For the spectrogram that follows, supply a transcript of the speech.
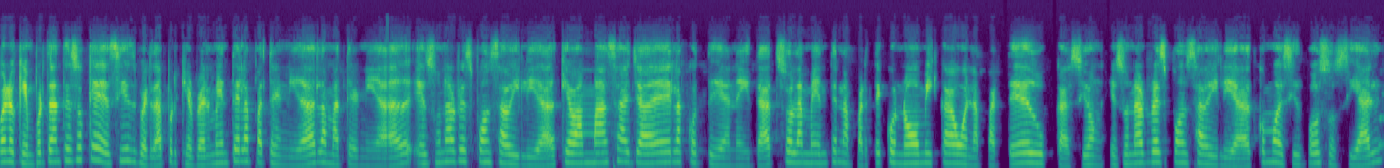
Bueno, qué importante eso que decís, ¿verdad? Porque realmente la paternidad, la maternidad es una responsabilidad que va más allá de la cotidianeidad solamente en la parte económica o en la parte de educación. Es una responsabilidad, como decís vos, social.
